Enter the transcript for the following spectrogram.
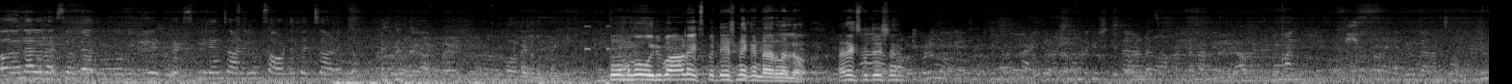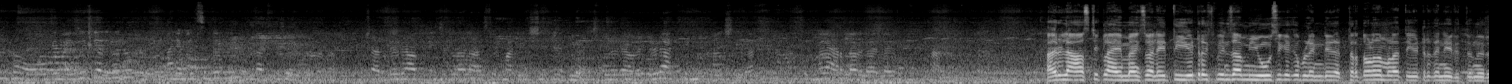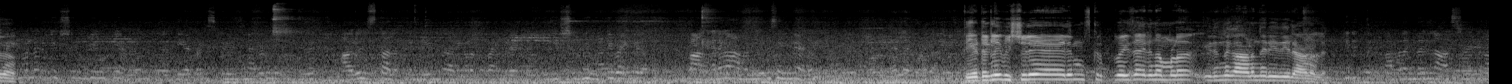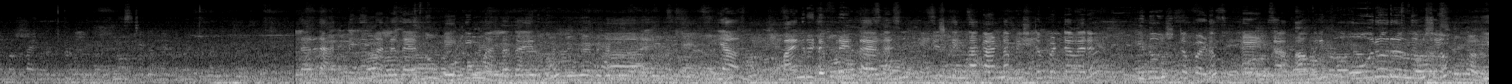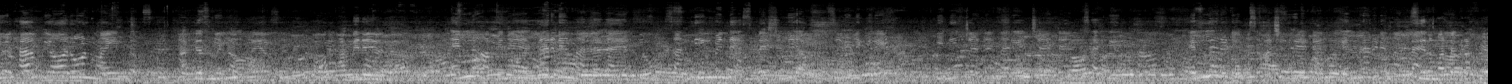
നല്ല രസമുണ്ടായിരുന്നു. Movie theatre experience ആണെങ്കിലും സൗണ്ട് എഫക്ട്സ് ആണെങ്കിലും ഇപ്പോൾ നമുക്ക് ഒരുപാട് എക്സ്പെക്ടേഷൻ ഒക്കെ ഉണ്ടായിരുന്നല്ലോ. ആ എക്സ്പെക്ടേഷൻ അഭിനയിച്ചിട്ടുള്ള ലാസ്റ്റ് മലേഷ്യയിൽ ഒരു അവരുടെ ഒരു ആക്ടിങ് ശരിയാ. സിനിമ വേറെ കാണാൻ ആ ഒരു ലാസ്റ്റ് ക്ലൈമാക്സ് അല്ലെങ്കിൽ തിയേറ്റർ എക്സ്പീരിയൻസ് ആ മ്യൂസിക് ഒക്കെ ബ്ലെൻഡ് ചെയ്ത് എത്രത്തോളം നമ്മളെ തിയേറ്ററിൽ തന്നെ ഇരുത്തുന്നൊരു. തിയേറ്ററിൽ വിഷ്വലി ആയാലും സ്ക്രിപ്റ്റ് വൈസ് ആയാലും നമ്മൾ ഇരുന്ന് കാണുന്ന രീതിയിലാണല്ലോ? നമ്മൾ നല്ലതായിരുന്നു ബേക്കിംഗ് നല്ലതായിരുന്നു. ഭയങ്കര ഡിഫറെന്റ് ആണ്. കാണ്ഡം ഇഷ്ടപ്പെട്ടവർ ഇതും ഇഷ്ടപ്പെടും. ആൻഡ് അവർക്ക് ഓരോരോ നിമിഷവും you will have your own mind അഭിനയം എല്ലാ അഭിനയം എല്ലാവരുടെയും നല്ലതായിരുന്നു. സന്ദീപിന്റെ എസ്പെഷ്യലി അബ്സല്യൂട്ട്ലി ഗ്രേറ്റ് വിനീത് ചേട്ടൻ നരയൻ ചേട്ടൻ സന്ദീപ്. എല്ലാവരുടെയും എല്ലാവരുടെയും നല്ല cinematography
